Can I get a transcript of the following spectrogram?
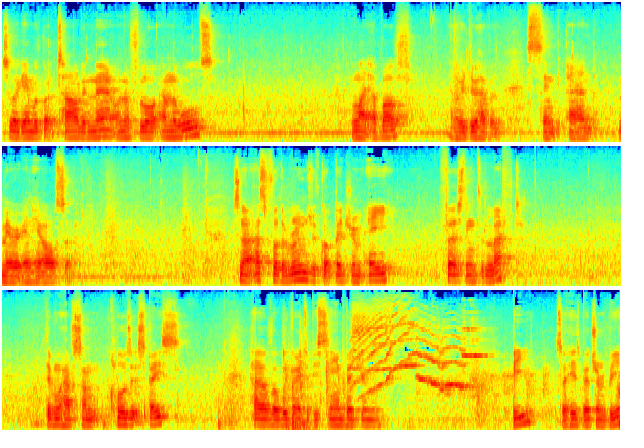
So again, we've got towel in there on the floor and the walls. Light above, and we do have a sink and mirror in here also. So now, as for the rooms, we've got bedroom A, first thing to the left. Then we'll have some closet space. However, we're going to be seeing bedroom B. So here's bedroom B.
